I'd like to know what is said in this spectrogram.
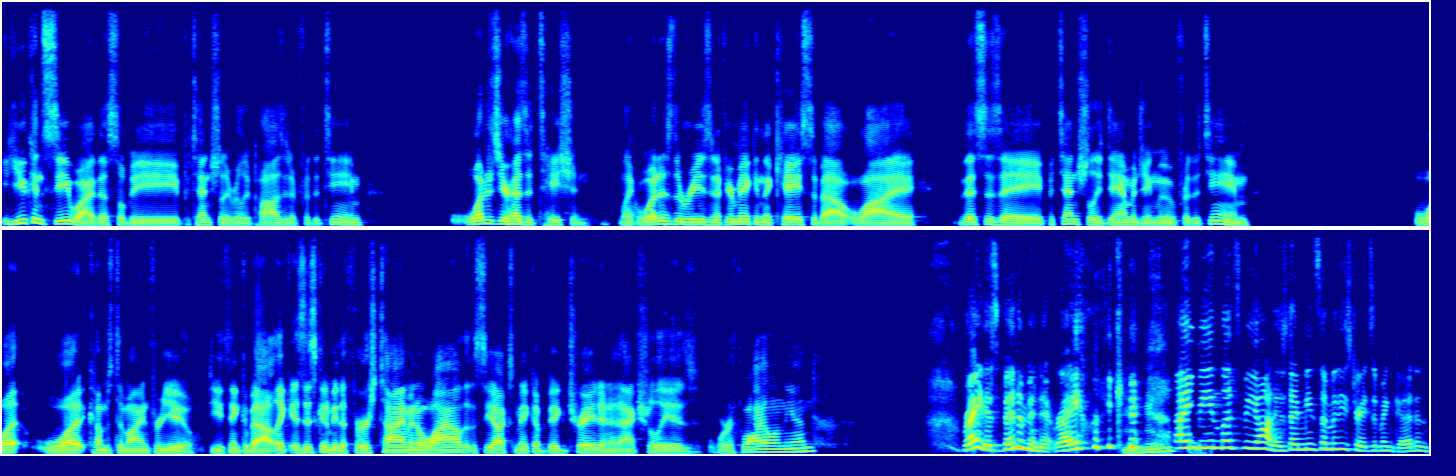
you can see why this will be potentially really positive for the team. What is your hesitation? Like, what is the reason if you're making the case about why this is a potentially damaging move for the team? What what comes to mind for you? Do you think about like is this going to be the first time in a while that the Seahawks make a big trade and it actually is worthwhile in the end? Right, it's been a minute, right? Like, Mhm. I mean, let's be honest. I mean, some of these trades have been good and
